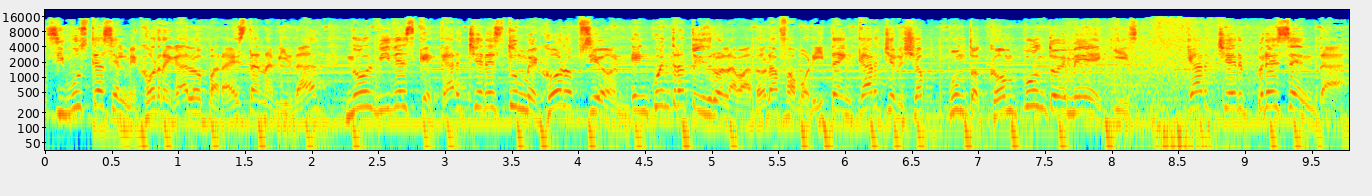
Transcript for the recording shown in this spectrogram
Si buscas el mejor regalo para esta Navidad, no olvides que Karcher es tu mejor opción. Encuentra tu hidrolavadora favorita en karchershop.com.mx. Karcher presenta.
